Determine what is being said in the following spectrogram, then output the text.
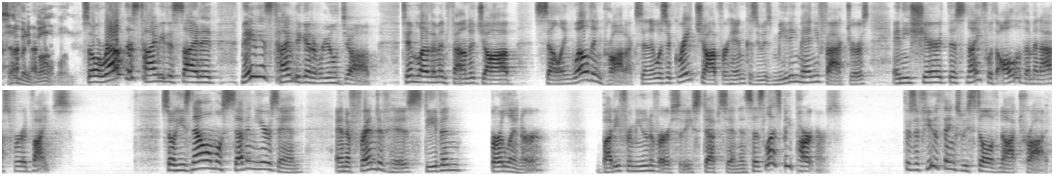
somebody bought one. So around this time, he decided maybe it's time to get a real job. Tim Leatherman found a job selling welding products, and it was a great job for him because he was meeting manufacturers and he shared this knife with all of them and asked for advice. So he's now almost seven years in, and a friend of his, Stephen Berliner, buddy from university, steps in and says, Let's be partners. There's a few things we still have not tried.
